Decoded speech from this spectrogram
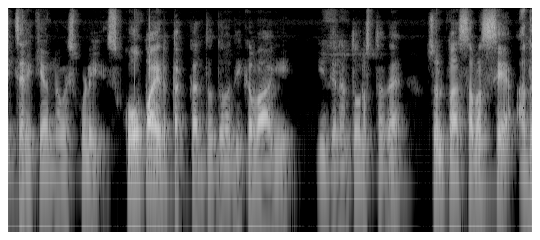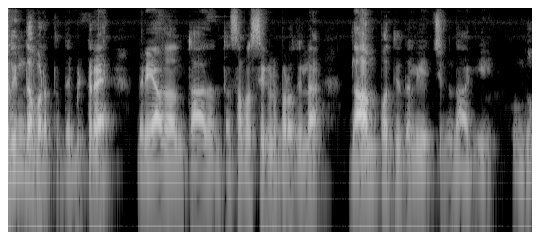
ಎಚ್ಚರಿಕೆಯನ್ನು ವಹಿಸ್ಕೊಳ್ಳಿ. ಸ್ಕೋಪ ಇರತಕ್ಕಂಥದ್ದು ಅಧಿಕವಾಗಿ. ಈ ದಿನ ತೋರಿಸ್ತದೆ. ಸ್ವಲ್ಪ ಸಮಸ್ಯೆ ಅದರಿಂದ ಬರ್ತದೆ. ಬಿಟ್ಟರೆ ಬೇರೆ ಯಾವುದಾದಂಥ ಸಮಸ್ಯೆಗಳು ಬರೋದಿಲ್ಲ. ದಾಂಪತ್ಯದಲ್ಲಿ ಹೆಚ್ಚಿನದಾಗಿ ಒಂದು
